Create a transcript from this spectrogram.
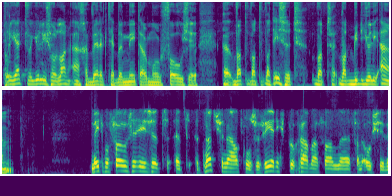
project waar jullie zo lang aan gewerkt hebben, Metamorfose, uh, wat, wat, wat is het? Wat, wat bieden jullie aan? Metamorfose is het, het, het Nationaal Conserveringsprogramma van, uh, van OCW.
